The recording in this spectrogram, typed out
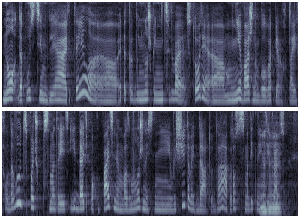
Но, допустим, для ритейла э, это как бы немножко не целевая история. Э, мне важно было, во-первых, да, и холодовую цепочку посмотреть, и дать покупателям возможность не высчитывать дату, да, а просто смотреть на индикацию. Uh-huh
